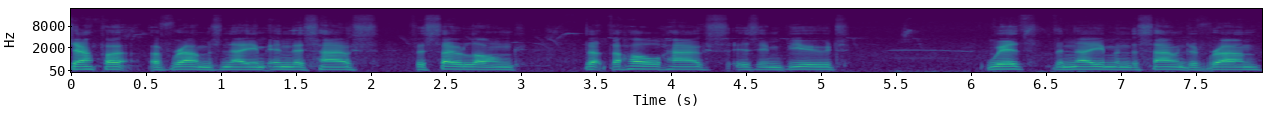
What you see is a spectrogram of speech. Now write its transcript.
japa of Ram's name in this house for so long that the whole house is imbued with the name and the sound of Ram.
